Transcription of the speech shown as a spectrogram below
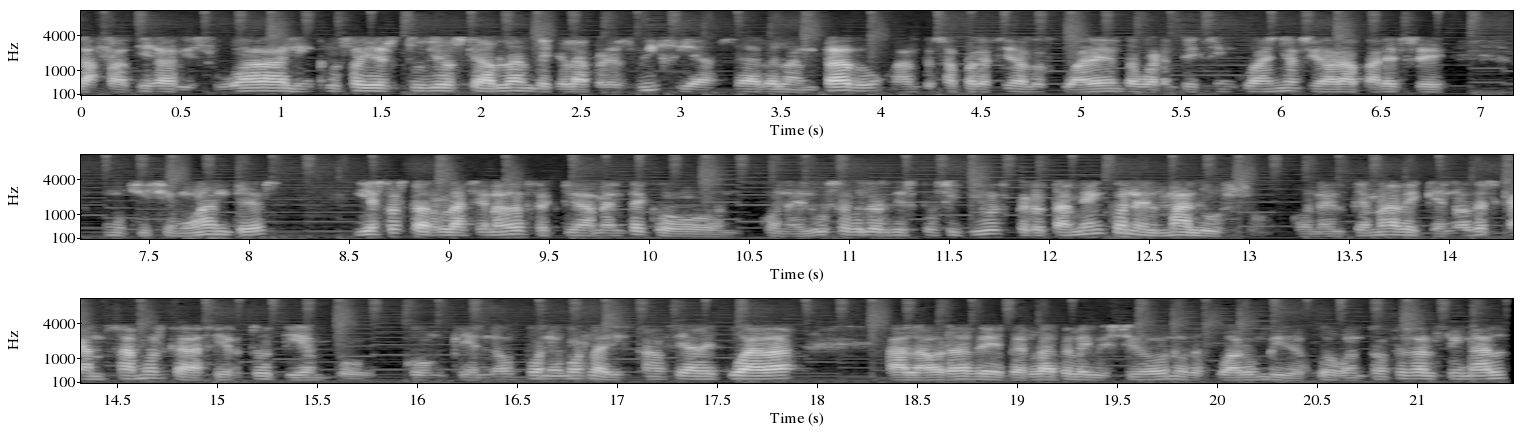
la fatiga visual, incluso hay estudios que hablan de que la presbicia se ha adelantado, antes aparecía a los 40, 45 años y ahora aparece muchísimo antes. Y esto está relacionado efectivamente con, con, el uso de los dispositivos, pero también con el mal uso, con el tema de que no descansamos cada cierto tiempo, con que no ponemos la distancia adecuada a la hora de ver la televisión o de jugar un videojuego. Entonces, al final,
